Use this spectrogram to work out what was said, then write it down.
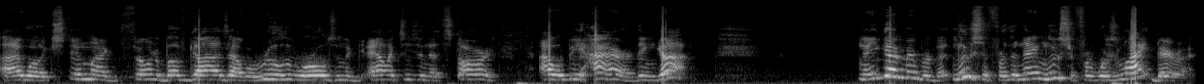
I will extend my throne above God's. I will rule the worlds and the galaxies and the stars. I will be higher than God. Now you got to remember that Lucifer, the name Lucifer, was light bearer.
